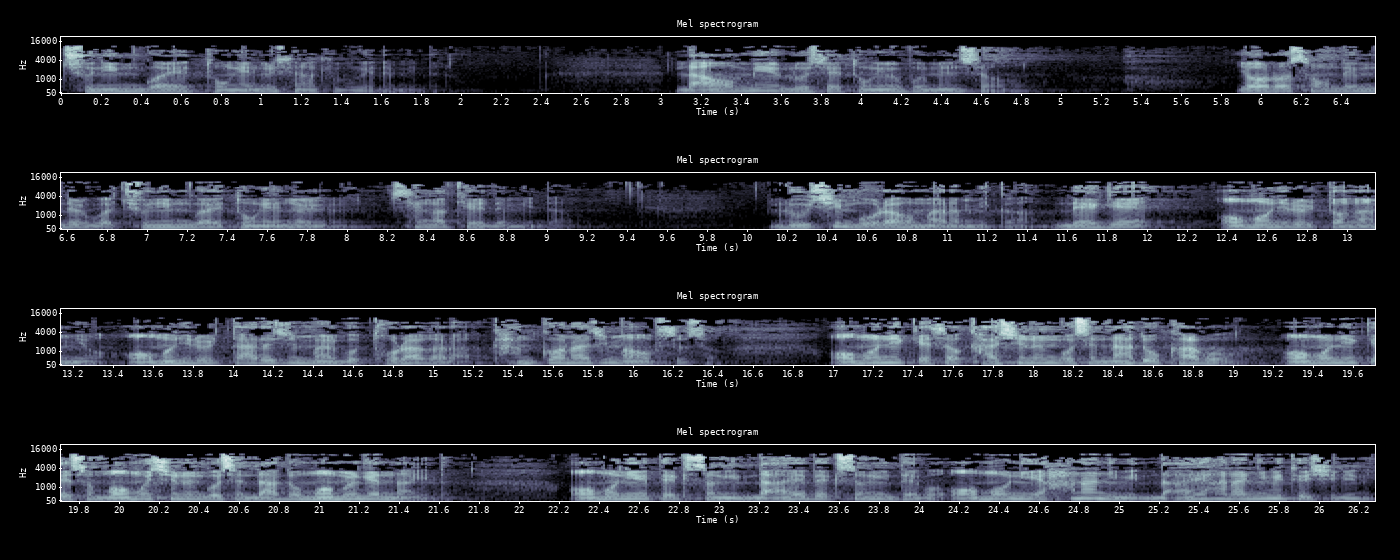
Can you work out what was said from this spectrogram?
주님과의 동행을 생각해 보게 됩니다. 라오미의 룻의 동행을 보면서 여러 성도님들과 주님과의 동행을 생각해야 됩니다. 룻이 뭐라고 말합니까? 내게 어머니를 떠나며 어머니를 따르지 말고 돌아가라. 강권하지 마옵소서. 어머니께서 가시는 곳에 나도 가고 어머니께서 머무시는 곳에 나도 머물겠나이다. 어머니의 백성이 나의 백성이 되고 어머니의 하나님이 나의 하나님이 되시리니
